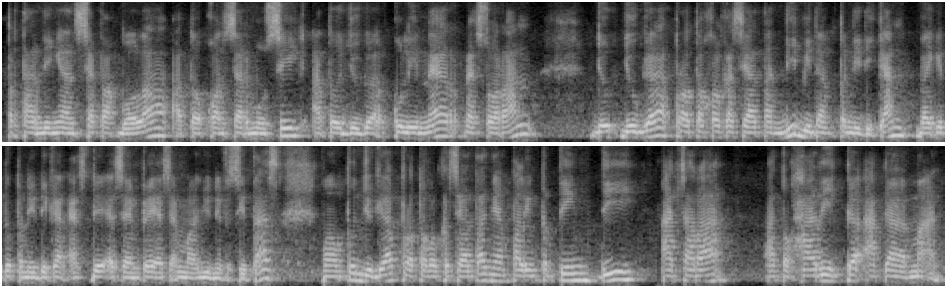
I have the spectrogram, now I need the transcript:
pertandingan sepak bola atau konser musik atau juga kuliner, restoran juga protokol kesehatan di bidang pendidikan, baik itu pendidikan SD, SMP, SMA, universitas, maupun juga protokol kesehatan yang paling penting di acara atau hari keagamaan,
